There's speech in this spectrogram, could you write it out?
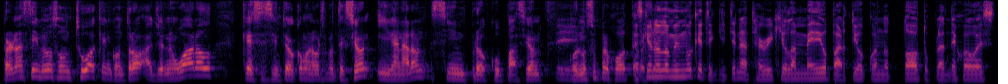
pero aún así vimos a un Tua que encontró a Jalen Waddle, que se sintió como la de protección y ganaron sin preocupación, con un super juego Es que no es lo mismo que te quiten a Terry Hill a medio partido cuando todo tu plan de juego es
